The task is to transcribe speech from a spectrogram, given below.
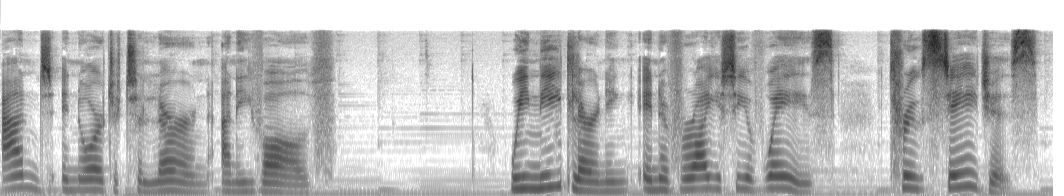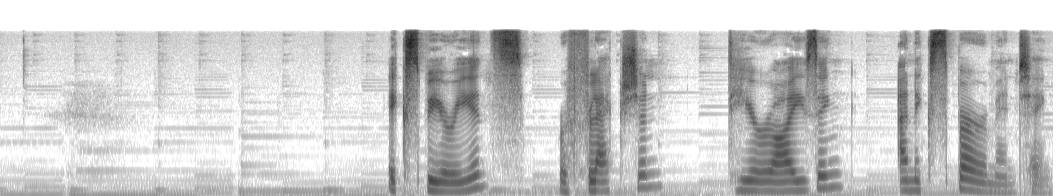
and in order to learn and evolve. We need learning in a variety of ways, through stages. Experience, reflection, theorizing, and experimenting.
